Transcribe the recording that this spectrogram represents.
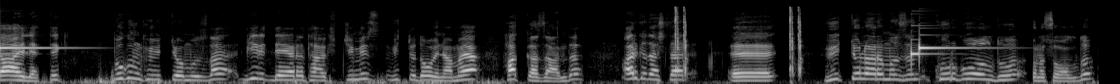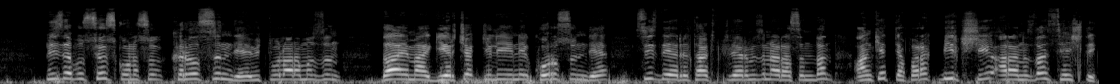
dahil ettik. Bugünkü videomuzda bir değerli takipçimiz videoda oynamaya hak kazandı. Arkadaşlar e, videolarımızın kurgu olduğu konusu oldu. Biz de bu söz konusu kırılsın diye videolarımızın daima gerçekçiliğini korusun diye siz değerli takipçilerimizin arasından anket yaparak bir kişiyi aranızdan seçtik.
